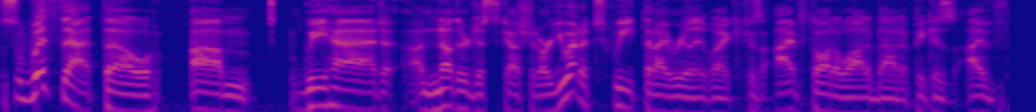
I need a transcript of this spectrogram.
so with that though, um, we had another discussion, or you had a tweet that I really like because I've thought a lot about it because I've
